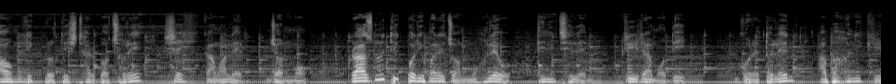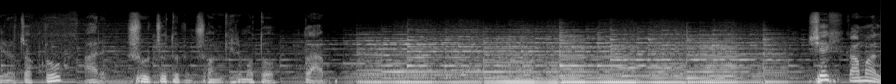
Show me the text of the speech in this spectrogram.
আওয়ামী লীগ প্রতিষ্ঠার বছরে শেখ কামালের জন্ম। রাজনৈতিক পরিবারে জন্ম হলেও তিনি ছিলেন ক্রীড়ামোদী গড়ে তোলেন আবাহনী ক্রীড়াচক্র আর সূর্যতরুণ সংঘের মতো ক্লাব। শেখ কামাল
